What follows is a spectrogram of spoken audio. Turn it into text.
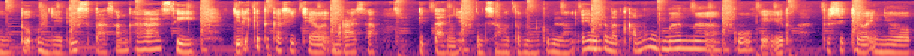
untuk menjadi sepasang kekasih jadi ketika si cewek merasa ditanya sama temenku bilang eh menurut kamu gimana? Aku kayak gitu. Terus si cewek jawab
